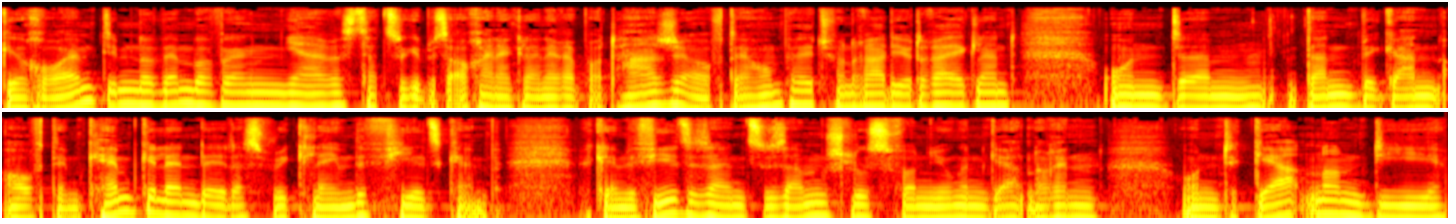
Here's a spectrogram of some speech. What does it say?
geräumt im November vergangenen Jahres. Dazu gibt es auch eine eine kleine Reportage auf der Homepage von Radio Dreieckland und ähm, dann begann auf dem Campgelände das Reclaim the Fields Camp. Reclaim the Fields ist ein Zusammenschluss von jungen Gärtnerinnen und Gärtnern, die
